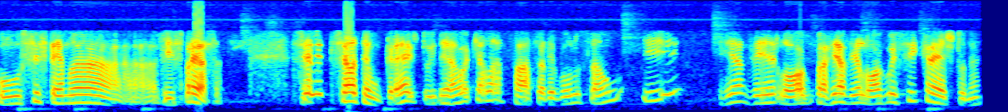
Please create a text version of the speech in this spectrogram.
o sistema Via Expressa. Se, ele, se ela tem um crédito, o ideal é que ela faça a devolução e reaver logo, para reaver logo esse crédito, né?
